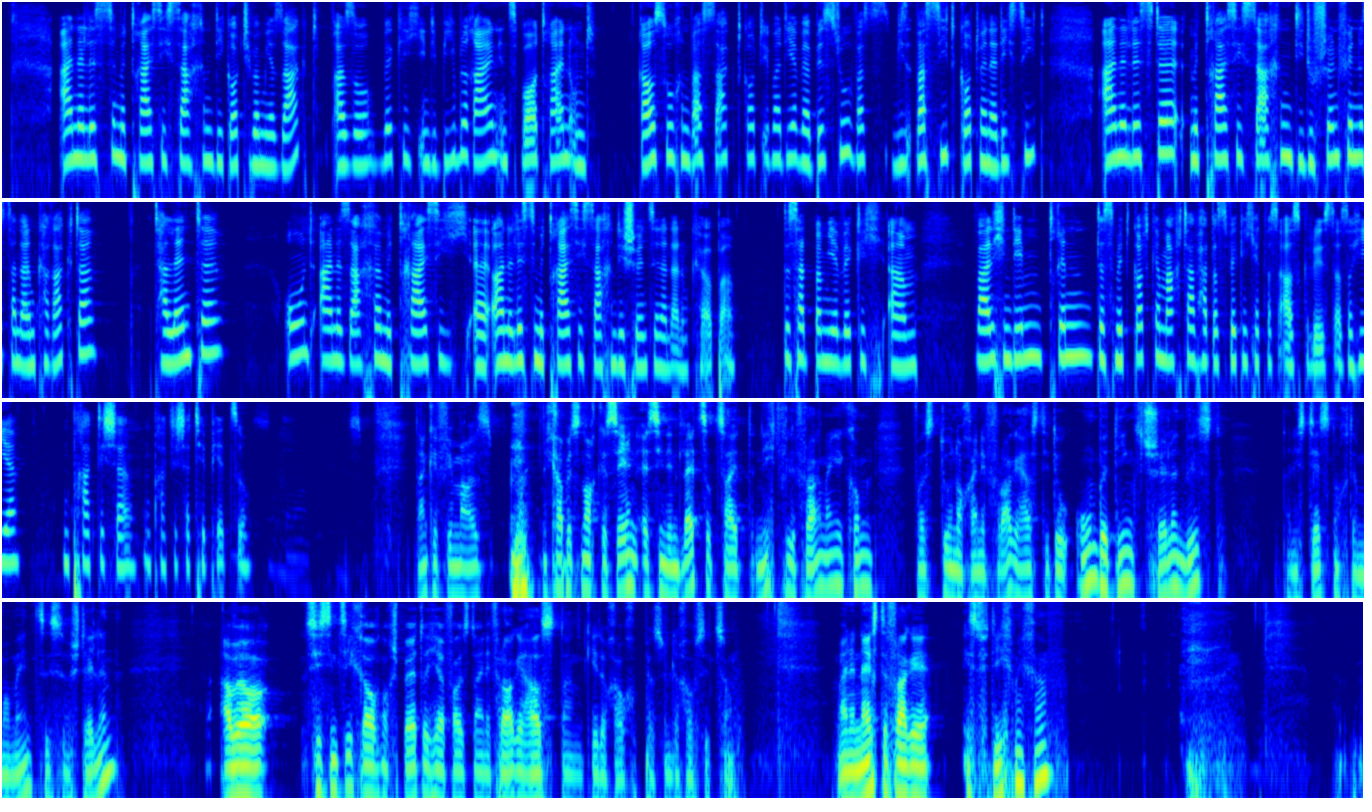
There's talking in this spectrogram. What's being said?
Eine Liste mit 30 Sachen, die Gott über mir sagt. Also wirklich in die Bibel rein, ins Wort rein und raussuchen, was sagt Gott über dir, wer bist du, was, wie, was sieht Gott, wenn er dich sieht. Eine Liste mit 30 Sachen, die du schön findest an deinem Charakter, Talente und eine Sache mit 30, äh, eine Liste mit 30 Sachen, die schön sind an deinem Körper. Das hat bei mir wirklich ähm, weil ich in dem drin das mit Gott gemacht habe, hat das wirklich etwas ausgelöst. Also hier ein praktischer, ein praktischer Tipp hierzu. Danke vielmals. Ich habe jetzt noch gesehen, es sind in letzter Zeit nicht viele Fragen reingekommen. Falls du noch eine Frage hast, die du unbedingt stellen willst, dann ist jetzt noch der Moment, sie zu stellen. Aber sie sind sicher auch noch später hier. Falls du eine Frage hast, dann geh doch auch persönlich auf sie zu. Meine nächste Frage ist für dich, Micha.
